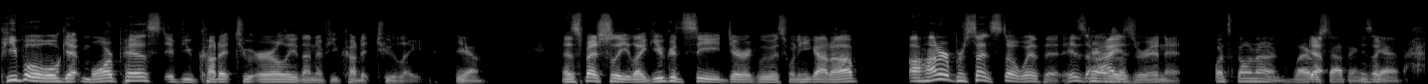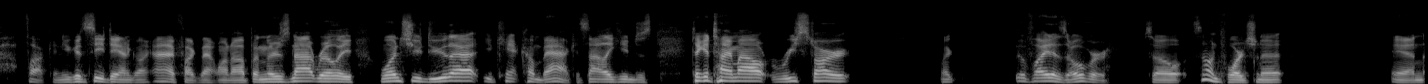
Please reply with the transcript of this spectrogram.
people will get more pissed if you cut it too early than if you cut it too late Yeah. especially like you could see Derek Lewis when he got up, a hundred percent still with it. His Yeah, eyes are in it. What's going on? Why are Yeah. we stopping? He's like, yeah. "Ah, fuck. And you could see Dan going, I fucked that one up. And there's not really once you do that, you can't come back. It's not like you can just take a timeout, restart. Like the fight is over. So it's unfortunate. And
